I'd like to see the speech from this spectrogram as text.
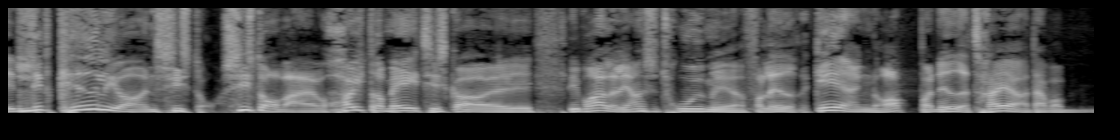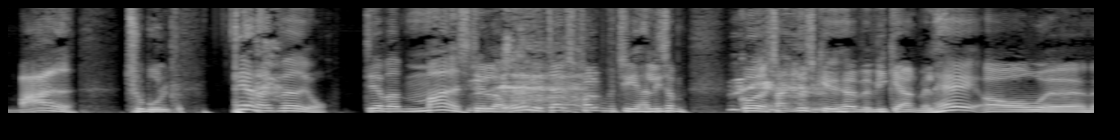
lidt kedeligere end sidste år. Sidste år var jo højt dramatisk, og øh, Liberal Alliance truede med at forlade regeringen op og ned af træer, og der var meget tumult. Det har der ikke været i år. Det har været meget stille og roligt. Dansk Folkeparti har ligesom gået og sagt, nu skal I høre, hvad vi gerne vil have, og øh,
